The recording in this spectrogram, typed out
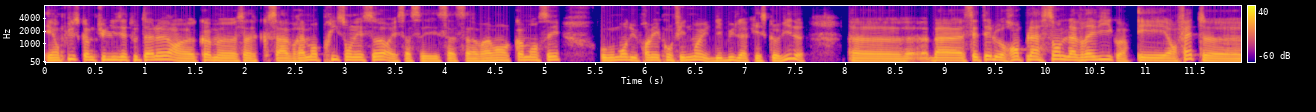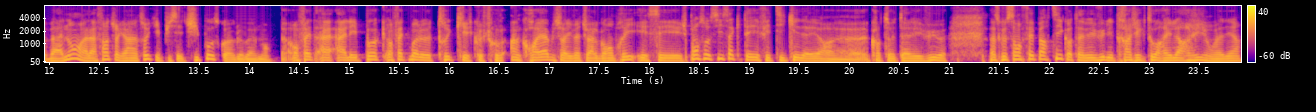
Et en plus, comme tu le disais tout à l'heure, comme ça, a vraiment pris son essor et ça, ça, ça a vraiment commencé au moment du premier confinement et du début de la crise Covid, bah, c'était le remplaçant de la vraie vie, quoi. Et en fait, bah non, à la fin, tu regardes un truc et puis c'est cheapos, quoi, globalement. En fait, à, l'époque, en fait, moi, le truc que je trouve incroyable sur les Virtual Grand Prix, et c'est, je pense aussi ça qui t'avait fait tiquer d'ailleurs, euh, quand tu avais vu, parce que ça en fait partie quand tu avais vu les trajectoires élargies, on va dire.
